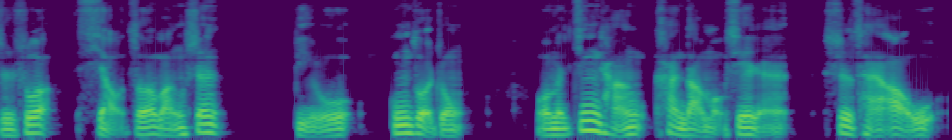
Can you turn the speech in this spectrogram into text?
只说小则亡身，比如工作中，我们经常看到某些人恃才傲物。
